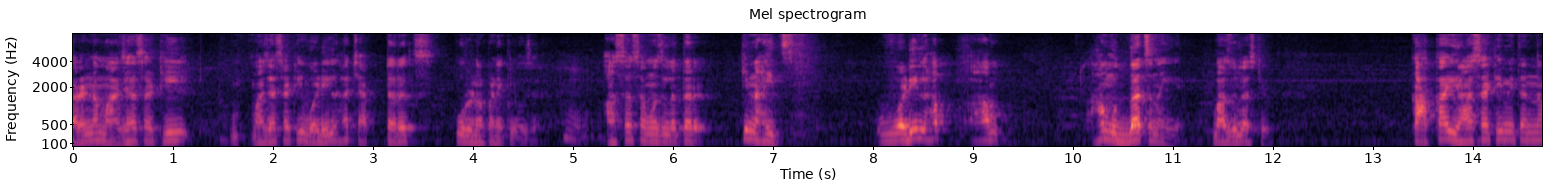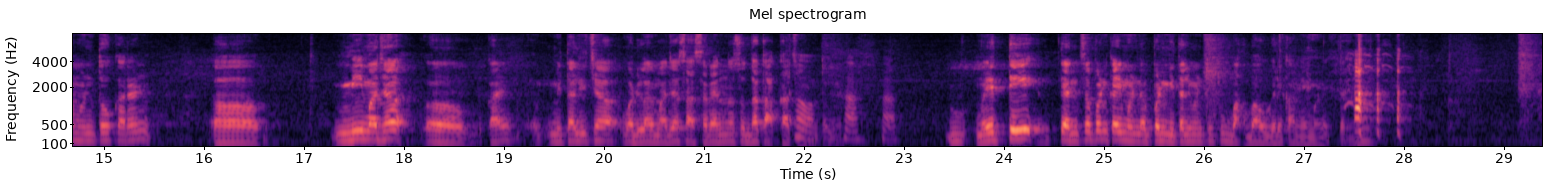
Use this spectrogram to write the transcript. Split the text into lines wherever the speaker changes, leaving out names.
कारण ना माझ्यासाठी माझ्यासाठी वडील हा चॅप्टरच पूर्णपणे क्लोज आहे. असं समजलं तर की नाहीच. वडील हा हा हा मुद्दाच नाही आहे बाजूलाच ठेव. काका ह्यासाठी मी त्यांना म्हणतो कारण अं, मी माझ्या अं, काय मितालीच्या वडिला माझ्या सासऱ्यांना सुद्धा काकाच म्हणतो मी.
हा हा.
म्हणजे ते त्यांचं पण काही म्हणणं पण मिताली म्हणतो तू बाबा वगैरे का नाही म्हणत? त्यांना?"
